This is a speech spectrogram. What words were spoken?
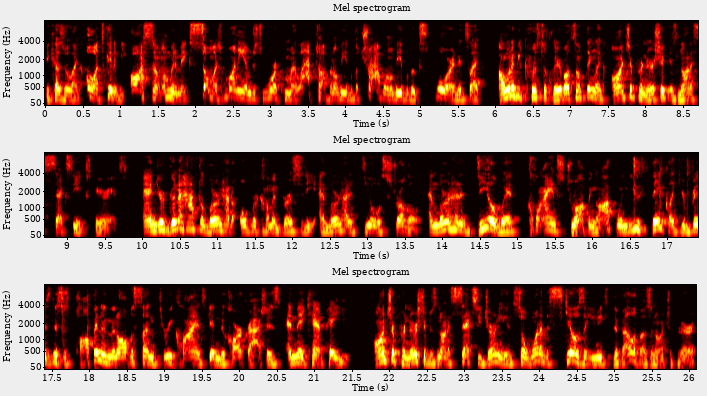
because they're like, oh, it's gonna be awesome. I'm gonna make so much money. I'm just working my laptop and I'll be able to travel and I'll be able to explore. And it's like, I wanna be crystal clear about something. Like, entrepreneurship is not a sexy experience. And you're gonna have to learn how to overcome adversity and learn how to deal with struggle and learn how to deal with clients dropping off when you think like your business is popping and then all of a sudden three clients get into car crashes and they can't pay you entrepreneurship is not a sexy journey. And so, one of the skills that you need to develop as an entrepreneur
